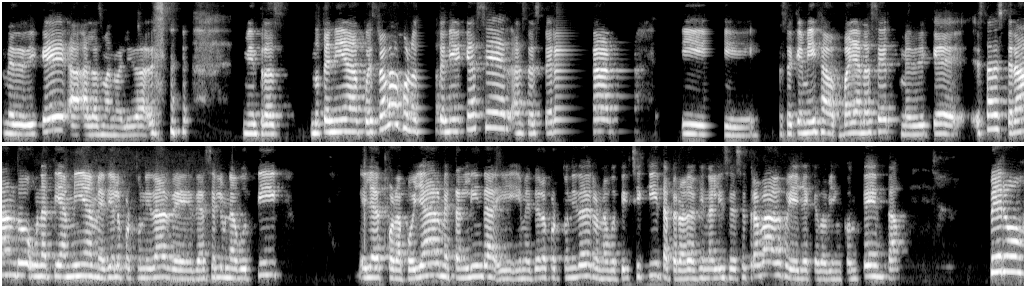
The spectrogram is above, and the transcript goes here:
me dediqué a, a las manualidades. Mientras no tenía pues trabajo, no tenía que hacer, hasta esperar y, y hasta que mi hija vaya a nacer, me dediqué, estaba esperando, una tía mía me dio la oportunidad de, de hacerle una boutique, ella por apoyarme tan linda y, me dio la oportunidad, era una boutique chiquita, pero al final hice ese trabajo y ella quedó bien contenta. Pero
